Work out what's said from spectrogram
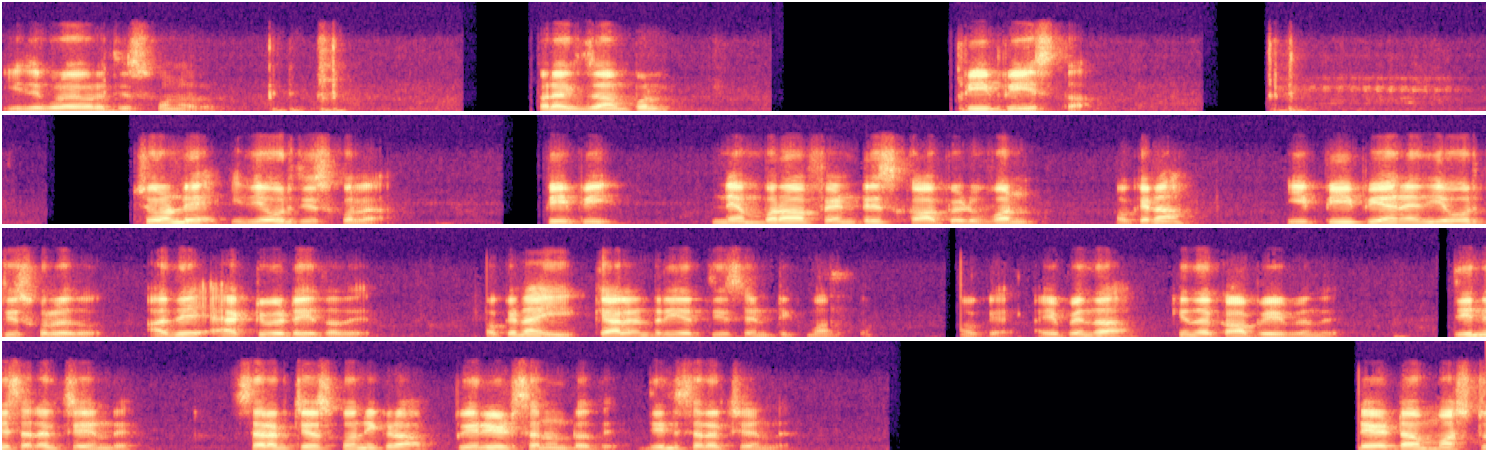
ఇది కూడా ఎవరో తీసుకున్నారు. ఫర్ ఎగ్జాంపుల్ పీపీ ఇస్తా. చూడండి ఇది ఎవరు తీసుకోలే? PP. Number of entries copied one. ఓకేనా? ఈ పీపీ అనేది ఎవరు తీసుకోలేదు. అదే యాక్టివేట్ అవుతుంది ఓకేనా? ఈ క్యాలెండర్ ఇయర్ తీసే టిక్ మార్క్. ఓకే అయిపోయిందా? కింద కాపీ అయిపోయింది. దీన్ని సెలెక్ట్ చేయండి. సెలెక్ట్ చేసుకొని ఇక్కడ పీరియడ్స్ అని ఉంటుంది. దీన్ని సెలెక్ట్ చేయండి. Data must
